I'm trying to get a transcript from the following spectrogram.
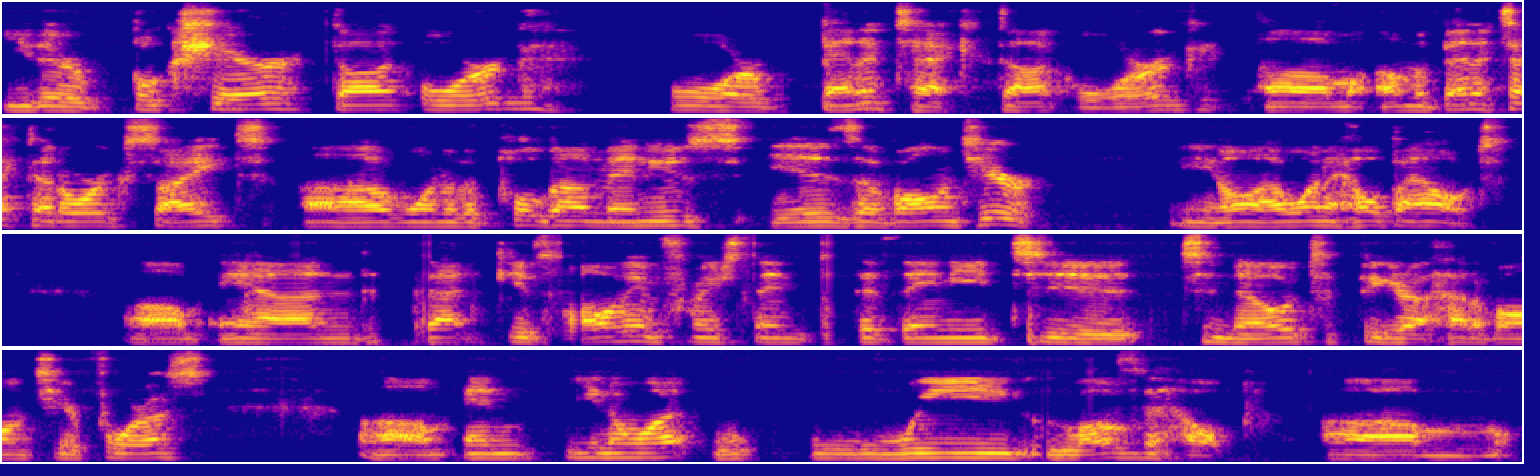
either bookshare.org or benetech.org. Um, on the benetech.org site, uh, one of the pull down menus is a volunteer. You know, I want to help out. Um, and that gives all the information they, that they need to, to know to figure out how to volunteer for us. Um, and you know what? We love the help. Um,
